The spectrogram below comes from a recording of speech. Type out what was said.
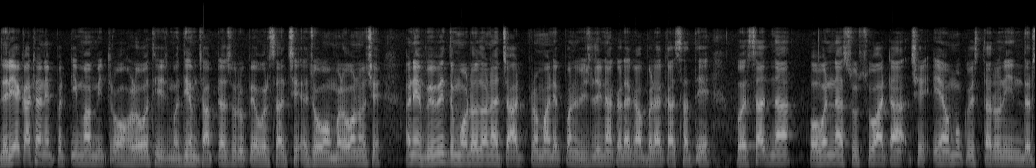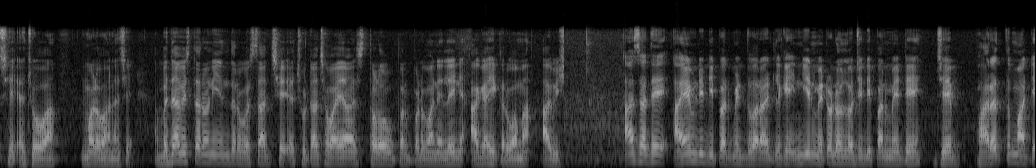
દરિયાકાંઠાની પટ્ટીમાં મિત્રો હળવોથી મધ્યમ ઝાપટા સ્વરૂપે વરસાદ છે એ જોવા મળવાનો છે અને વિવિધ મોડલોના ચાર્ટ પ્રમાણે પણ વીજળીના કડાકા ભડાકા સાથે વરસાદના પવનના સુસવાટા છે એ અમુક વિસ્તારોની અંદર છે એ જોવા મળવાના છે. આ બધા વિસ્તારોની અંદર વરસાદ છે એ છૂટાછવાયા સ્થળો ઉપર પડવાને લઈને આગાહી કરવામાં આવી છે. આ સાથે આઈએમડી ડિપાર્ટમેન્ટ દ્વારા, એટલે કે ઇન્ડિયન મેટોડોલોજી ડિપાર્ટમેન્ટે જે ભારત માટે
